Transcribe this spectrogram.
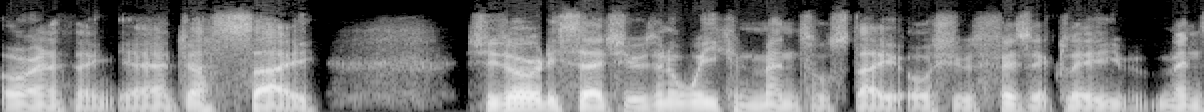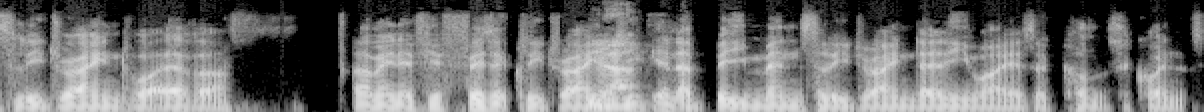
or anything? Yeah, just say she's already said she was in a weakened mental state or she was physically, mentally drained, whatever. I mean, if you're physically drained, Yeah. you're gonna be mentally drained anyway as a consequence,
